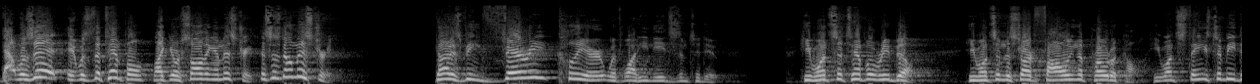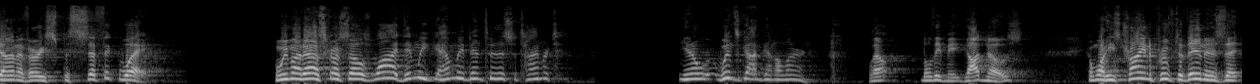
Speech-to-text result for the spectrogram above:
That was it. It was the temple, like you were solving a mystery. This is no mystery. God is being very clear with what he needs them to do. He wants the temple rebuilt. He wants them to start following the protocol. He wants things to be done a very specific way. We might ask ourselves, why? Didn't we, haven't we been through this a time or two? You know, when's God to learn? Well, believe me, God knows. And what he's trying to prove to them is that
